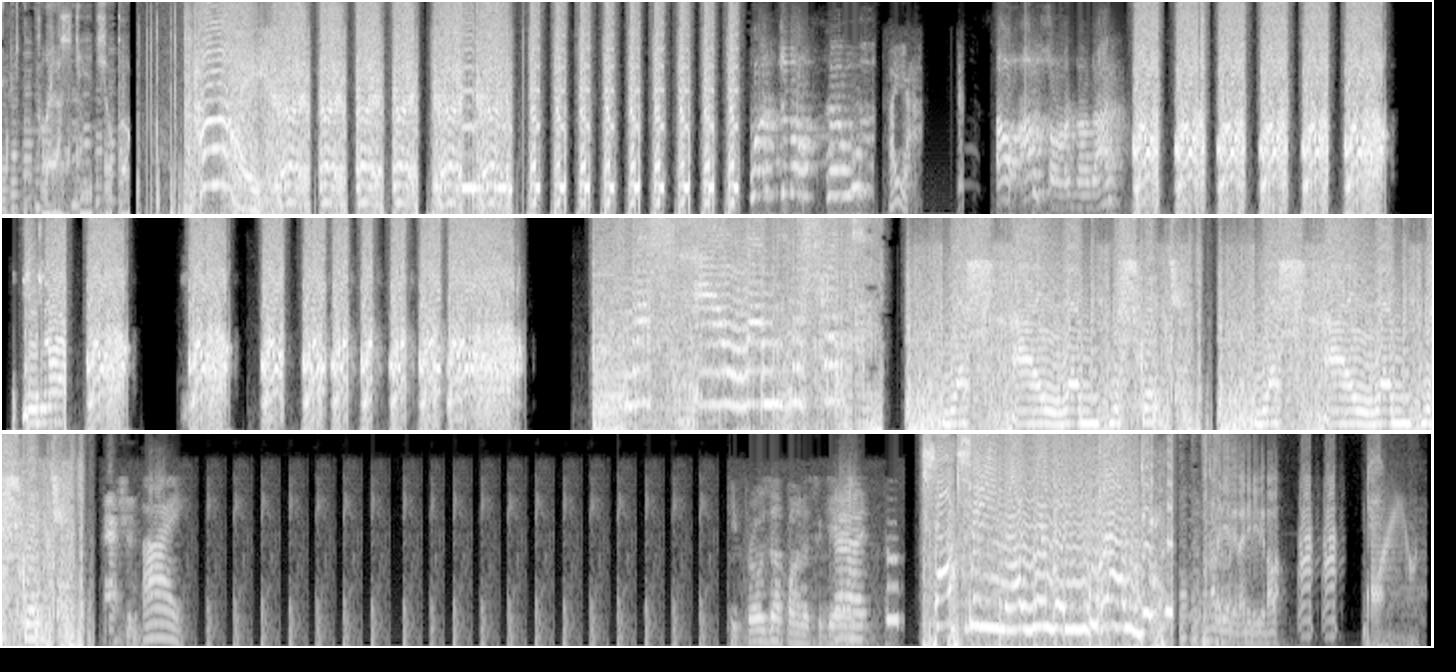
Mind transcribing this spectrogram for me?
Class teacher. What the hell? Hiya. Oh, I'm sorry about that. Yes, I read the script. Yes, I read the script. Action. Hi. He froze up on us again. Stop saying that word when you ground it.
